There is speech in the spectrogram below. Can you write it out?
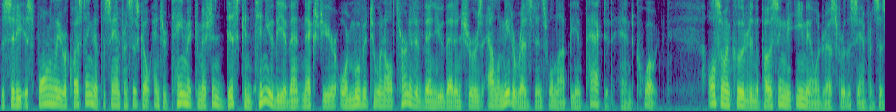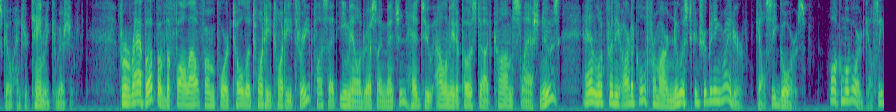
The city is formally requesting that the San Francisco Entertainment Commission discontinue the event next year or move it to an alternative venue that ensures Alameda residents will not be impacted. End quote. Also included in the posting, the email address for the San Francisco Entertainment Commission. For a wrap up of the fallout from Portola 2023, plus that email address I mentioned, head to alamedapost.com slash news and look for the article from our newest contributing writer, Kelsey Gores. Welcome aboard, Kelsey.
